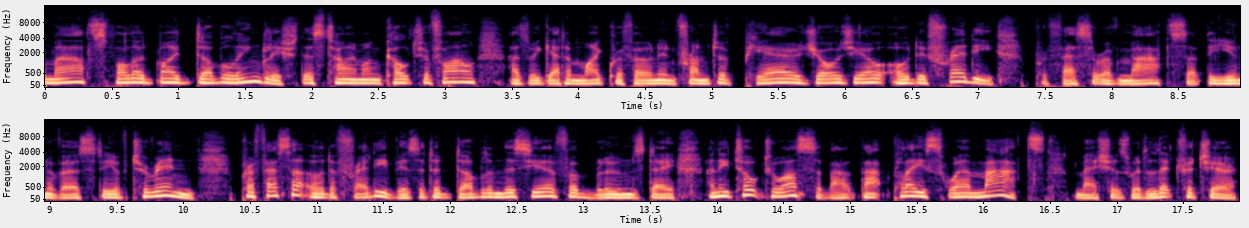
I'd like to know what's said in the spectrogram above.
maths followed by double English, this time on Culture File, as we get a microphone in front of Pier Giorgio Odifreddi, Professor of Maths at the University of Turin. Professor Odifreddi visited Dublin this year for Bloomsday, and he talked to us about that place where maths meshes with literature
